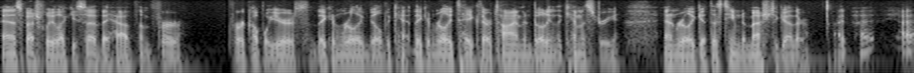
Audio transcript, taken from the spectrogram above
and especially like you said they have them for for a couple years they can really build the they can really take their time in building the chemistry and really get this team to mesh together I, I I,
